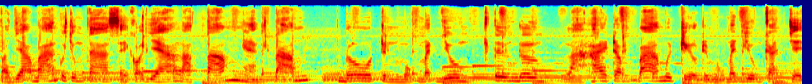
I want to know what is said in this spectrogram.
Và giá bán của chúng ta sẽ có giá là 8.800 đô trên một mét vuông, tương đương là 230 triệu trên một mét vuông các anh chị.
